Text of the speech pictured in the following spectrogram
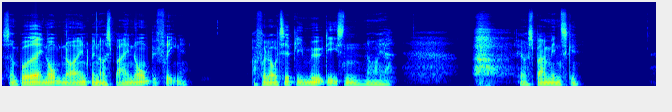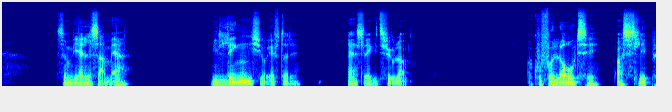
som både er enormt nøgent, men også bare enormt befriende. Og få lov til at blive mødt i sådan, nå ja, jeg er også bare menneske, som vi alle sammen er. Vi længes jo efter det, er jeg slet ikke i tvivl om. At kunne få lov til at slippe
